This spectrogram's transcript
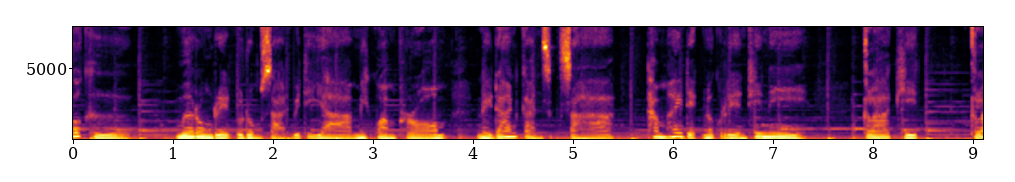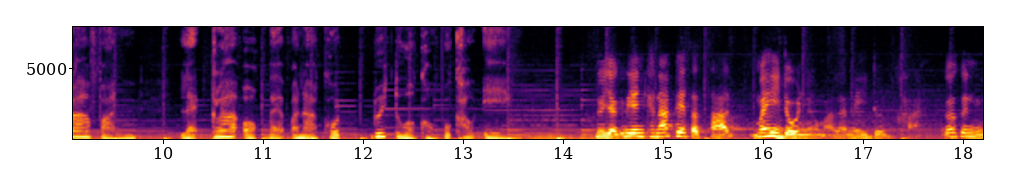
ก็คือ เมื่อโรงเรียนอุดมศาสตร์วิทยามีความพร้อมในด้านการศึกษาทำให้เด็กนักเรียนที่นี่ กล้าคิด กล้าฝัน และกล้าออกแบบอนาคตด้วยตัวของพวกเขาเองหนูอยากเรียนคณะเภสัชศาสตร์ไม่โดนค่ะมหาลัยไม่โดนค่ะ ก็คือหนู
